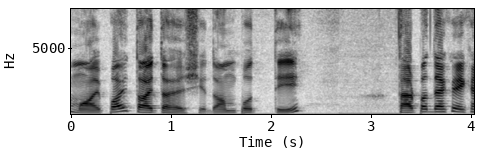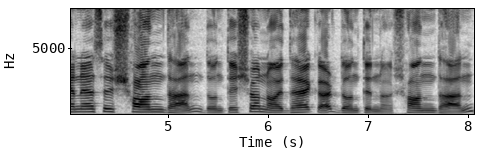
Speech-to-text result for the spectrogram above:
ময় পয় তয় তয়সী দম্পতি। তারপর দেখো এখানে আছে সন্ধান, দন্তের স নয় ধায়াকার দন্তের ন, সন্ধান।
